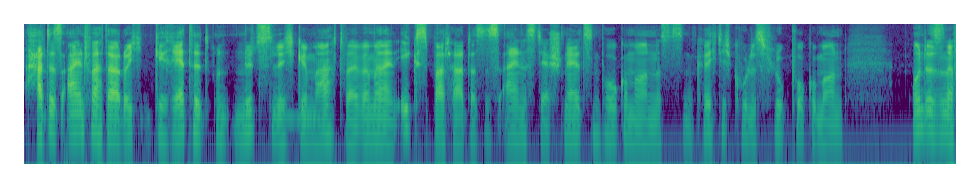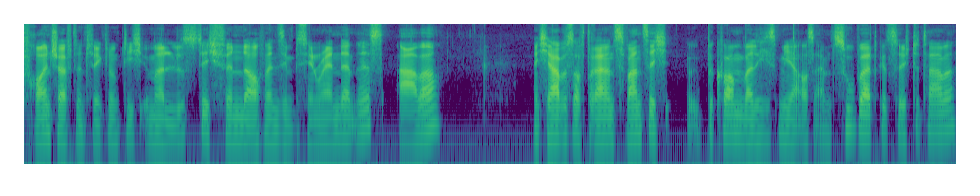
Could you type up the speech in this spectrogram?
Hat es einfach dadurch gerettet und nützlich gemacht, weil wenn man ein X-Bat hat, das ist eines der schnellsten Pokémon, das ist ein richtig cooles Flug-Pokémon und es ist eine Freundschaftsentwicklung, die ich immer lustig finde, auch wenn sie ein bisschen random ist, aber ich habe es auf 23 bekommen, weil ich es mir aus einem Zubat gezüchtet habe.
